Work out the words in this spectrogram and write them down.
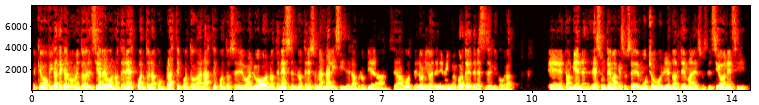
Es que vos fíjate que al momento del cierre vos no tenés cuánto la compraste, cuánto ganaste, cuánto se evaluó, no tenés, no tenés un análisis de la propiedad. O sea, vos lo único que tenés, el mismo importe que tenés es el que cobrás. Eh, también es un tema que sucede mucho, volviendo al tema de sucesiones y,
